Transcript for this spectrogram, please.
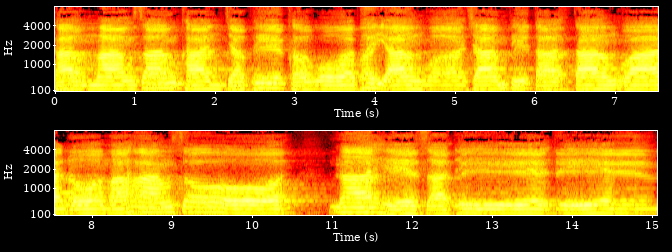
ธรรมังสังขันจะพิขโวพยังวาชัมพิตาตังวาโลมหังโสนาเหสติติ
